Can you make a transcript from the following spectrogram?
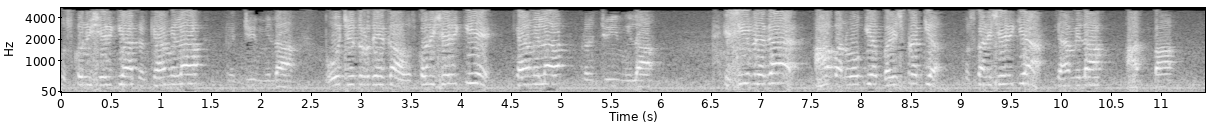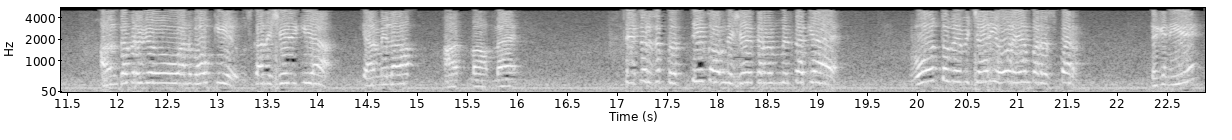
उसको निषेध किया तो क्या मिला? रज्जु मिला। भूचित्र देखा, उसको निषेध किए, क्या मिला? रज्जु मिला। इसी प्रकार आप अनुभव किया बहिष्प्रज्ञ, उसका निषेध किया, क्या मिला? आत्मा। अंत अनुभव किए, उसका निषेध किया, क्या मिला? आत्मा, मैं। तो इस तरह से प्रत्येक को निषेध करने मिलता क्या है? वो तो व्यविचारी हो रहे हैं परस्पर। लेकिन ये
